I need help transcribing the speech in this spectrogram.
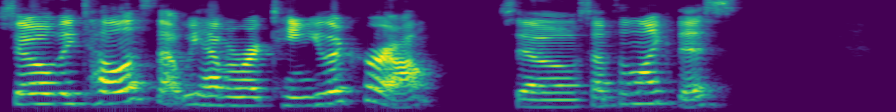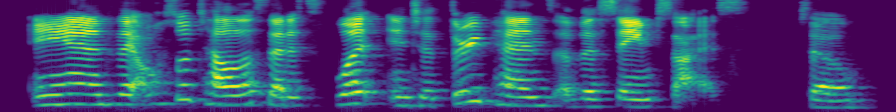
So they tell us that we have a rectangular corral, so something like this. And they also tell us that it's split into three pens of the same size, so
